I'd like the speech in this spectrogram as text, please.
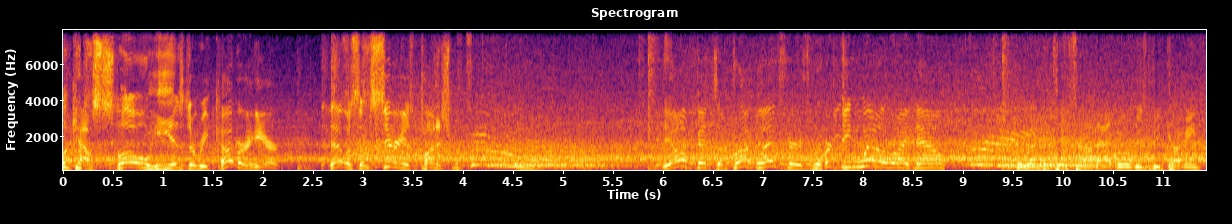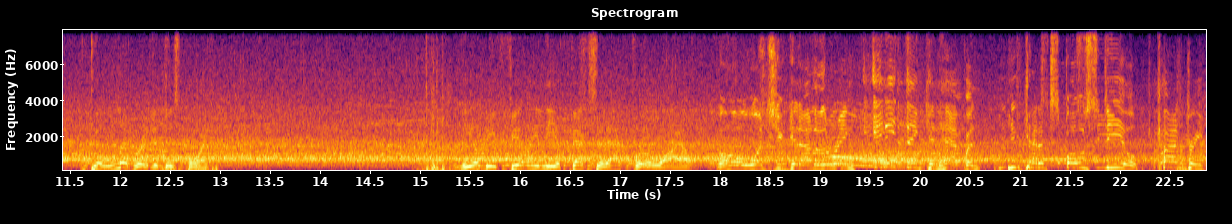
Look how slow he is to recover here. That was some serious punishment. The offense of Brock Lesnar is working well right now. The repetition on that move is becoming deliberate at this point. He'll be feeling the effects of that for a while. Oh, once you get out of the ring, anything can happen. You've got exposed steel, concrete,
